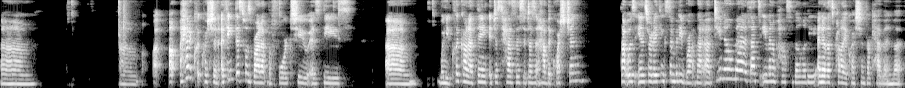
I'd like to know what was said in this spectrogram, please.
Um, um, I, I I had a quick question. I think this was brought up before too, as these, um, when you click on a thing, it just has this, it doesn't have the question that was answered. I think somebody brought that up. Do you know, Matt, if that's even a possibility? I know that's probably a question for Kevin, but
